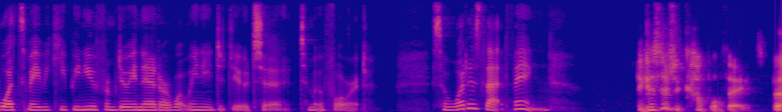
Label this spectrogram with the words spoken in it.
what's maybe keeping you from doing it or what we need to do to to move forward. So what is that thing? I guess there's a couple things, but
